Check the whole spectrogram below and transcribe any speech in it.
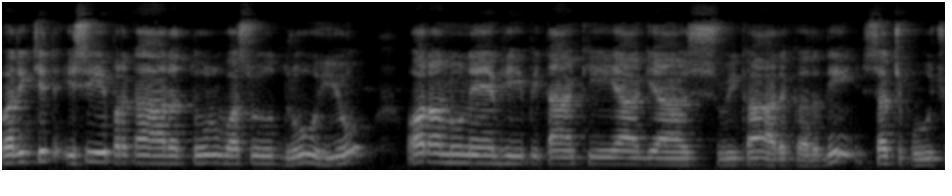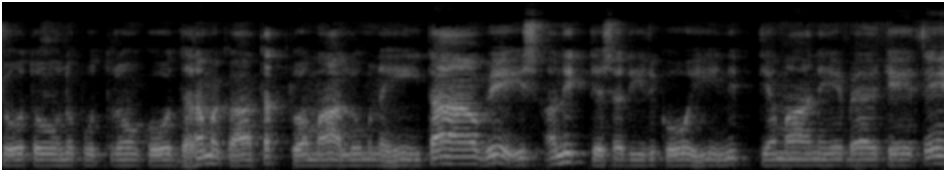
परिचित इसी प्रकार तुर्वसु द्रूह्यु और अनु ने भी पिता की आज्ञा स्वीकार कर दी। सच पूछो तो उन पुत्रों को धर्म का तत्व मालूम नहीं था। वे इस अनित्य शरीर को ही नित्य माने बैठे थे।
